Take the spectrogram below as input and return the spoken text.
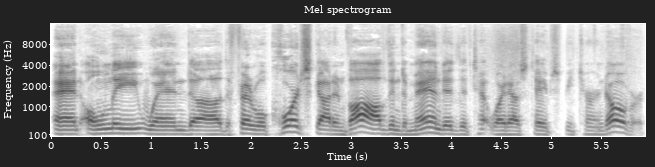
And only when uh, the federal courts got involved and demanded the t- White House tapes be turned over.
